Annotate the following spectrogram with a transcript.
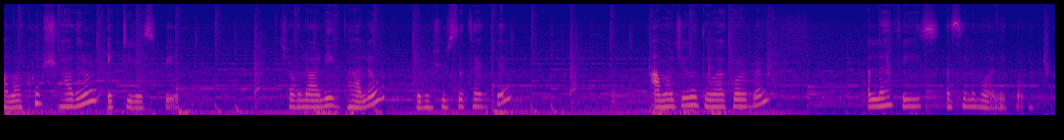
আমার খুব সাধারণ একটি রেসিপি সকলে অনেক ভালো এবং সুস্থ থাকবেন। আমার জন্য দোয়া করবেন। আল্লাহ হাফিজ। আসসালামু আলাইকুম।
